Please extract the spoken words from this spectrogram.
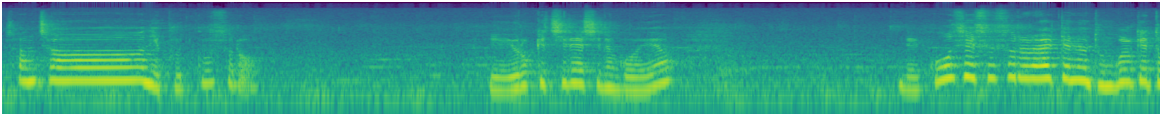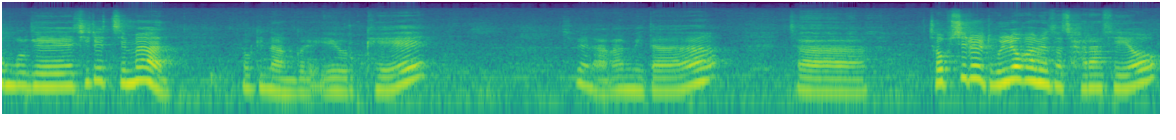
천천히 붓끝으로 예, 이렇게 칠하시는 거예요. 네, 꽃의 수술을 할 때는 둥글게 둥글게 칠했지만 여기는 안 그래요. 이렇게 칠해 나갑니다. 자, 접시를 돌려가면서 잘 하세요.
